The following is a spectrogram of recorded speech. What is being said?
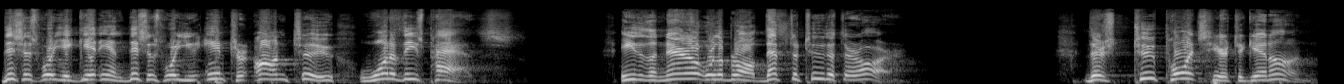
This is where you get in. This is where you enter onto one of these paths. Either the narrow or the broad. That's the two that there are. There's two points here to get on.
